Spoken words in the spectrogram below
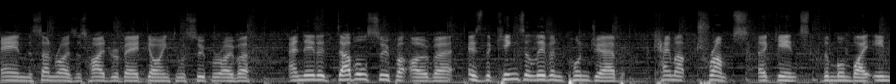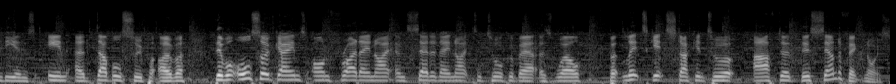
and the Sunrisers Hyderabad going to a super over, and then a double super over as the Kings 11 Punjab came up trumps against the Mumbai Indians in a double super over. There were also games on Friday night and Saturday night to talk about as well, but let's get stuck into it after this sound effect noise.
